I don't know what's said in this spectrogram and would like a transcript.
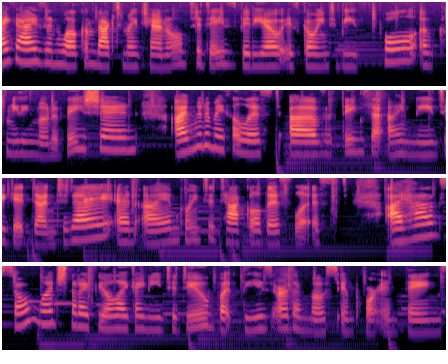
Hi guys and welcome back to my channel. Today's video is going to be full of cleaning motivation. I'm going to make a list of things that I need to get done today and I am going to tackle this list. I have so much that I feel like I need to do but these are the most important things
